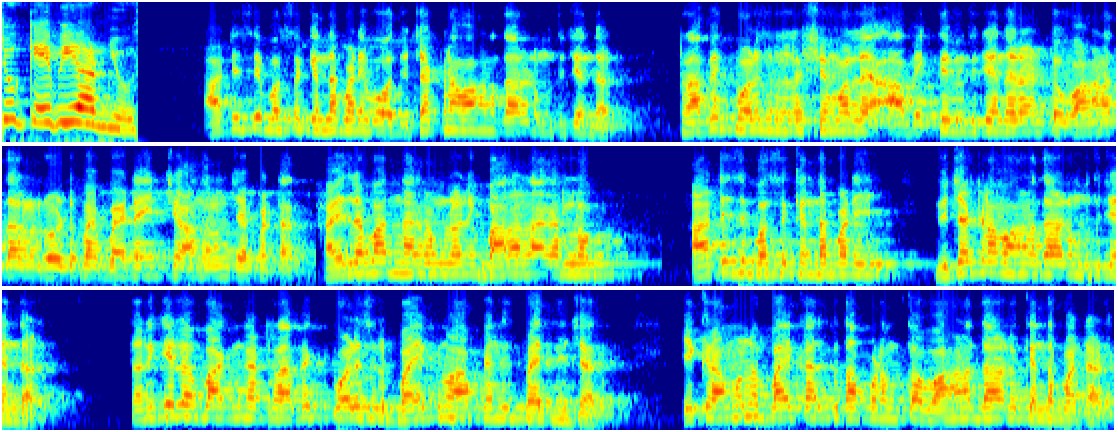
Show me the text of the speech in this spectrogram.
to KBR news. RTC bus కింద పడి ఓ ద్విచక్ర వాహనదారుడు మృతి చెందాడు ట్రాఫిక్ పోలీసుల నిర్లక్ష్యం వల్లే ఆ వ్యక్తి మృతి చెందాడంటూ వాహనదారులు రోడ్డుపై బైఠాయించి ఆందోళన చేపట్టారు. హైదరాబాద్ నగరంలోని బాలానగర్లో ఆర్టీసీ బస్సు కింద పడి ద్విచక్ర వాహనదారుడు మృతి చెందాడు తనిఖీలో భాగంగా ట్రాఫిక్ పోలీసులు బైక్ను ఆపేందుకు ప్రయత్నించారు. ఈ క్రమంలో బైక్ అదుపు తప్పడంతో వాహనదారుడు కింద పడ్డాడు.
